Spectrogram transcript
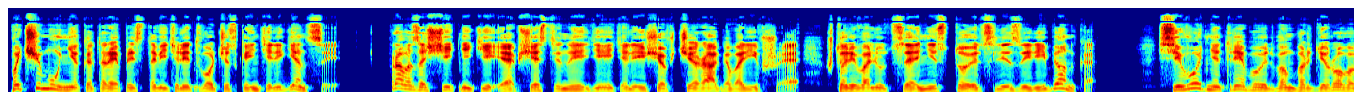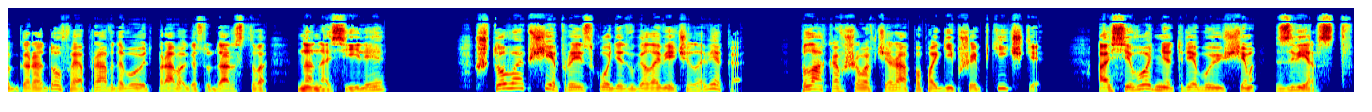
Почему некоторые представители творческой интеллигенции – Правозащитники и общественные деятели, еще вчера говорившие, что революция не стоит слезы ребенка, сегодня требуют бомбардировок городов и оправдывают право государства на насилие? Что вообще происходит в голове человека, плакавшего вчера по погибшей птичке, а сегодня требующим зверств?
